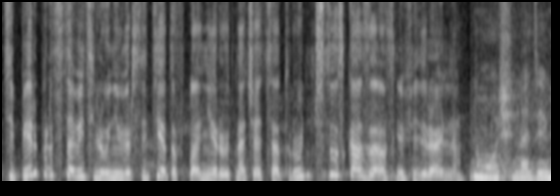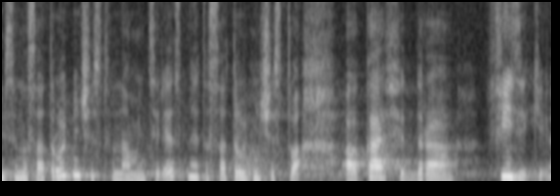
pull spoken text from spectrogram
Теперь представители университетов планируют начать сотрудничество с Казанским федеральным. Ну, мы очень надеемся на сотрудничество, нам интересно это сотрудничество. А кафедра физики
